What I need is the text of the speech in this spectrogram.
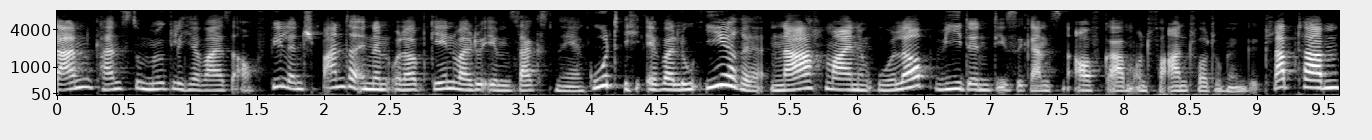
dann kannst du möglicherweise auch viel entspannter in den Urlaub gehen, weil du eben sagst, naja gut, ich evaluiere nach meinem Urlaub, wie denn diese ganzen Aufgaben und Verantwortungen geklappt haben.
